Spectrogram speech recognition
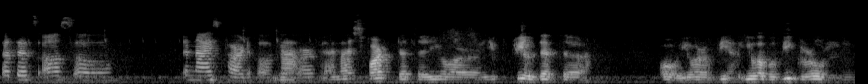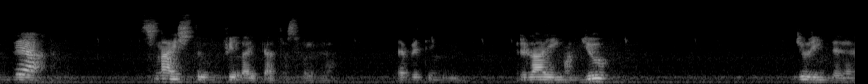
but that's also a nice part about your work. a nice part that uh, you are you feel that uh, oh you are big, you have a big role in the, Yeah. it's nice to feel like that as well yeah. everything relying on you during the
